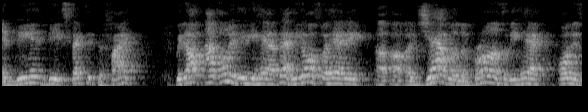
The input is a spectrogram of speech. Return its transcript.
and then be expected to fight? But not only did he have that, he also had a, a, a, javelin of bronze that he had on his,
